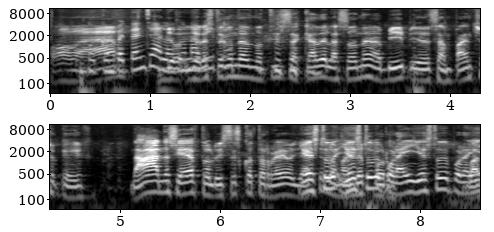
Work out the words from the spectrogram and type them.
La barato. competencia de la Yo, zona yo les VIP. tengo unas noticias acá de la zona VIP y de San Pancho que... No, no es cierto, Luis, es cotorreo. ya Yo estuve, yo estuve por por ahí, yo estuve por ahí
